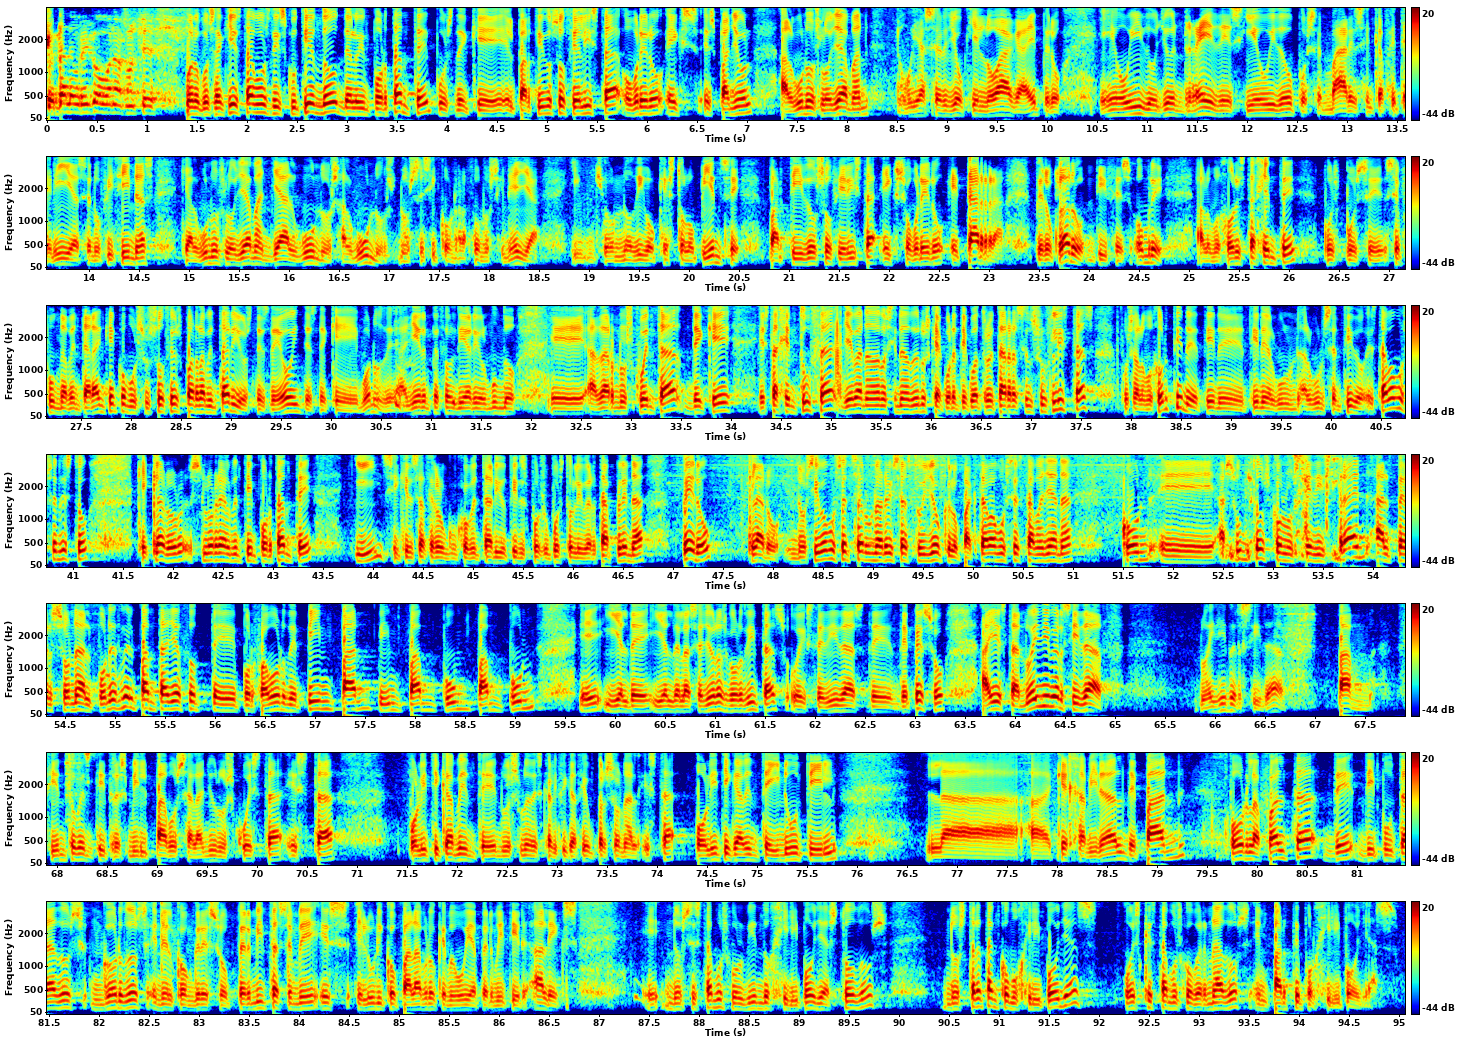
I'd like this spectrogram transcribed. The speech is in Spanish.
¿Qué tal, Eurico? Buenas noches. Bueno, pues aquí estamos discutiendo de lo importante pues de que el Partido Socialista Obrero ex español, algunos lo llaman, no voy a ser yo quien lo haga, ¿eh? pero he oído yo en redes y he oído pues en bares, en cafeterías, en oficinas, que algunos lo llaman ya algunos, algunos, no sé si con razón o sin ella, y yo no digo que esto lo piense, Partido Socialista ex Obrero etarra, pero claro, dices, hombre, a lo mejor esta gente pues, pues eh, se fundamentará en que como sus socios parlamentarios desde hoy, desde que, bueno, de ayer empezó el diario El Mundo eh, a darnos cuenta de que esta gentuza lleva nada más y nada menos que a 44 etarras en sus listas, pues a lo mejor tiene, tiene, tiene algún, algún sentido. Estábamos en esto, que claro, es lo realmente importante y si quieres hacer algún comentario tienes por supuesto libertad plena, pero claro, nos íbamos a echar unas risas tú y yo, que lo pactábamos esta mañana, con eh, asuntos con los que distraen al personal. Ponedme el pantallazo, por favor, de pim, pam, pim, pam, pum, pam, pum, eh, y, el de, y el de las señoras gorditas o excedidas de, peso. Ahí está, no hay diversidad, no hay diversidad. Pam, 123.000 pavos al año nos cuesta esta políticamente, no es una descalificación personal, está políticamente inútil la queja viral de PAN por la falta de diputados gordos en el Congreso. Permítaseme, es el único palabra que me voy a permitir. Alex, eh, ¿nos estamos volviendo gilipollas todos? ¿Nos tratan como gilipollas o es que estamos gobernados en parte por gilipollas?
